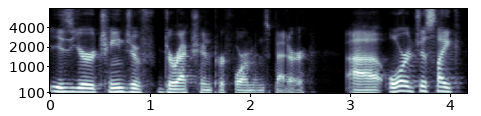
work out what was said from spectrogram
Is your change of direction performance better? Uh, or just like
